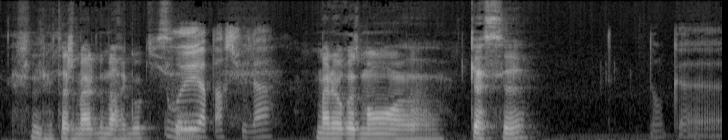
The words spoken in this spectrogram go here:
le Taj Mahal de Margot qui Oui, s'est à part celui-là. malheureusement euh, cassé. Donc, euh,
